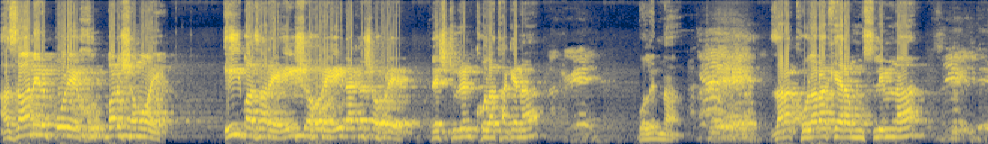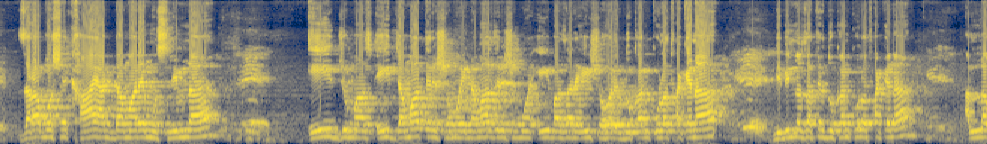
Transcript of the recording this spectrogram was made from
আজানের পরে খুতবার সময় এই বাজারে, এই শহরে, এই ঢাকা শহরে রেস্টুরেন্ট খোলা থাকে না? বলেন না। যারা খোলা রাখে এরা মুসলিম না? যারা বসে খায়, আড্ডা মারে, মুসলিম না? এই জুমাস, এই জামাতের সময়, নামাজের সময় এই বাজারে, এই শহরে দোকান খোলা থাকে না? বিভিন্ন জাতের দোকান খোলা থাকে না? আল্লাহ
